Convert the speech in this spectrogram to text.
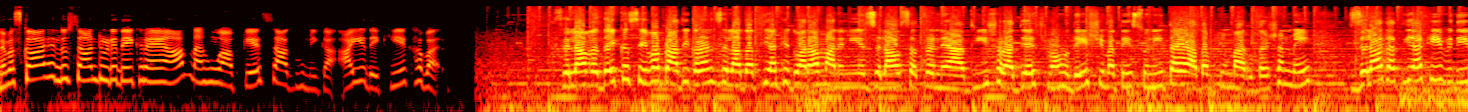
नमस्कार, हिंदुस्तान टुडे देख रहे हैं आप। मैं हूँ आपके साथ भूमिका। आइए देखिए खबर। जिला विधिक सेवा प्राधिकरण जिला दतिया के द्वारा माननीय जिला और सत्र न्यायाधीश और अध्यक्ष महोदय श्रीमती सुनीता यादव के मार्गदर्शन में जिला दतिया के विधि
